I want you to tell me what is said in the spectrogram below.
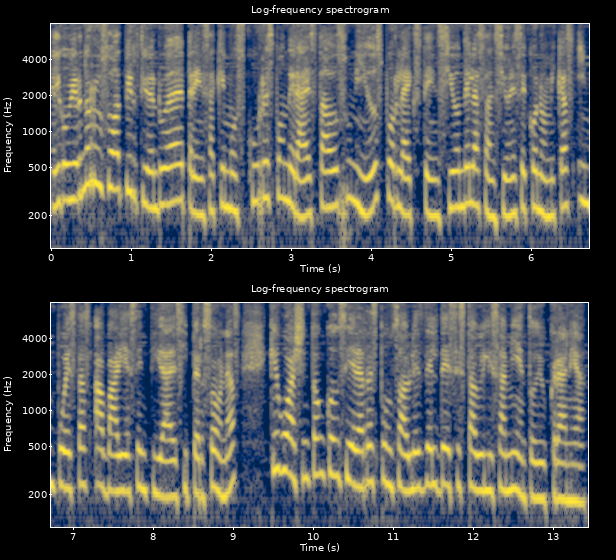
El gobierno ruso advirtió en rueda de prensa que Moscú responderá a Estados Unidos por la extensión de las sanciones económicas impuestas a varias entidades y personas que Washington considera responsables del desestabilizamiento de Ucrania.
